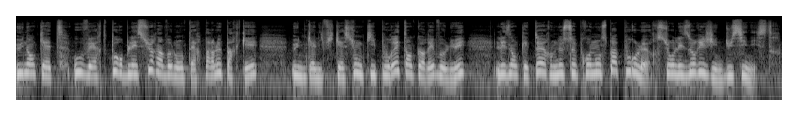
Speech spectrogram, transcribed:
Une enquête ouverte pour blessure involontaire par le parquet, une qualification qui pourrait encore évoluer. Les enquêteurs ne se prononcent pas pour l'heure sur les origines du sinistre.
